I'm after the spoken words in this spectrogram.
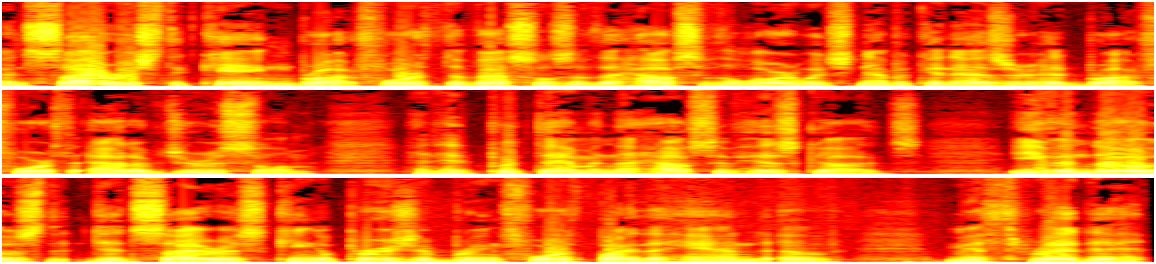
And Cyrus the king brought forth the vessels of the house of the Lord, which Nebuchadnezzar had brought forth out of Jerusalem, and had put them in the house of his gods. Even those that did Cyrus king of Persia bring forth by the hand of Mithredath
